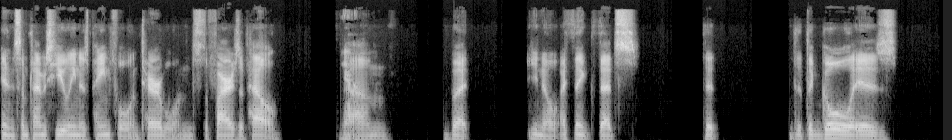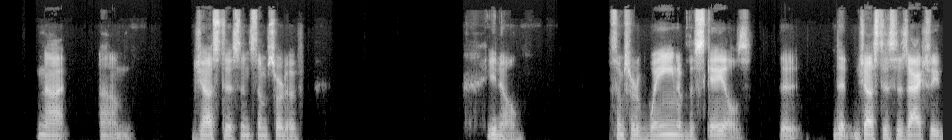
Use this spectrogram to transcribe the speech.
and sometimes healing is painful and terrible and it's the fires of hell Yeah. um but you know i think that's that that the goal is not um justice in some sort of you know some sort of weighing of the scales that that justice is actually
